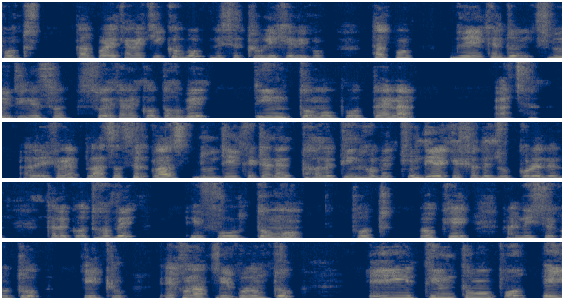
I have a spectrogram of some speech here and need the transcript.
পদ। তারপর এখানে কি করব? নিচে টু লিখে দিব। তারপর দুই একে দুই দুই তিনে ছয়। সো এখানে কত হবে? তিনতম পদ, তাই না? আচ্ছা আর এখানে প্লাস আছে প্লাস দুই দিয়ে কেটে দেন, তাহলে তিন হবে। তিন দিয়ে একের সাথে যোগ করে দেন, তাহলে কত হবে? এই ফোরতম পদ ওকে আর নিচে কত? এই টু এখন আপনি বলুন তো, এই তিনতম পদ, এই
